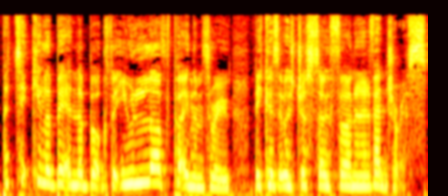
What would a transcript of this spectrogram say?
particular bit in the book that you loved putting them through because it was just so fun and adventurous?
